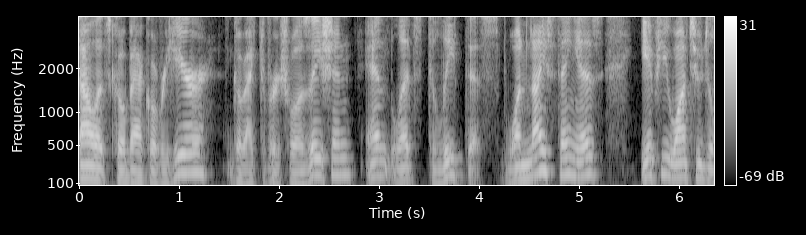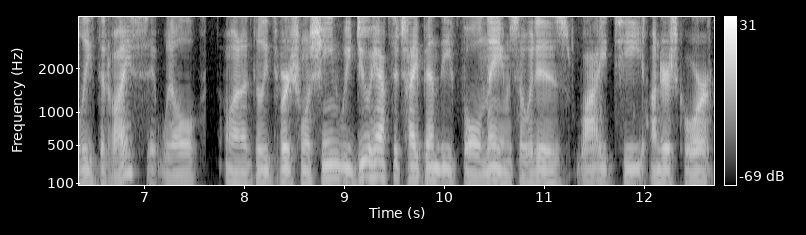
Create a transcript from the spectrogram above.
Now let's go back over here, go back to virtualization, and let's delete this. One nice thing is, if you want to delete the device, it will want to delete the virtual machine. We do have to type in the full name. So it is YT underscore.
